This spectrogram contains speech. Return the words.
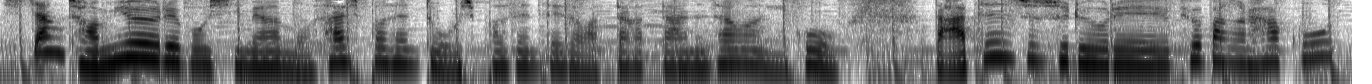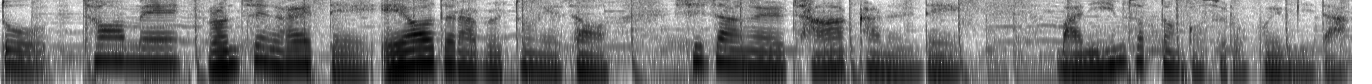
시장 점유율을 보시면 뭐 40% 50%에서 왔다 갔다 하는 상황이고 낮은 수수료를 표방을 하고 또 처음에 런칭을 할 때 airdrop을 통해서 시장을 장악하는데 많이 힘썼던 것으로 보입니다.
